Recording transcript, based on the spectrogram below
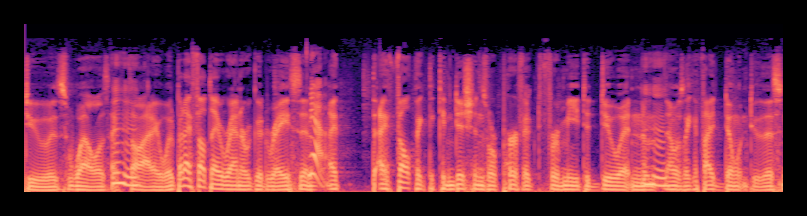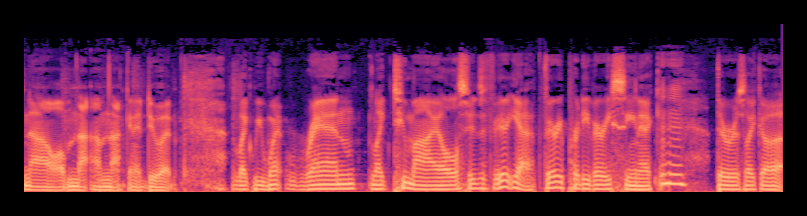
do as well as I thought I would. But I felt I ran a good race, and Mm-hmm. Yeah. I I felt like the conditions were perfect for me to do it, and Mm-hmm. I was like, if I don't do this now, I'm not I'm not going to do it. Like we went ran like two miles. It's very yeah, very pretty, very scenic. Mm-hmm. There was like a,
